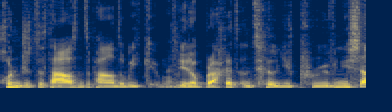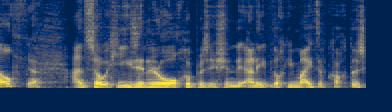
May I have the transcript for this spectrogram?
hundreds of thousands of pounds a week, you know, bracket until you've proven yourself. Yeah. And so he's in an awkward position. And he, look, he might have cocked his,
